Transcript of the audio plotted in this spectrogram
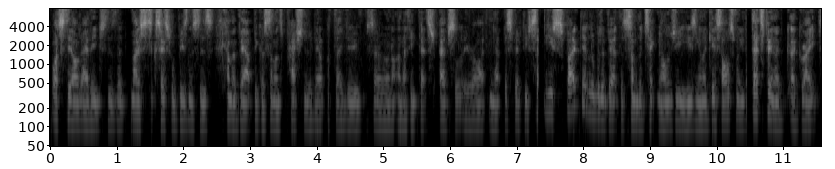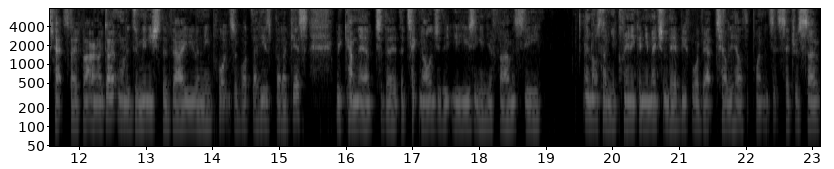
What's the old adage that most successful businesses come about because someone's passionate about what they do? So, and I think that's absolutely right in that perspective. So you spoke a little bit about the, some of the technology you're using, and I guess ultimately that's been a, a great chat so far. And I don't want to diminish the value and the importance of what that is, but I guess we come now to the, the technology that you're using in your pharmacy and also in your clinic. And you mentioned there before about telehealth appointments, etc. So,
